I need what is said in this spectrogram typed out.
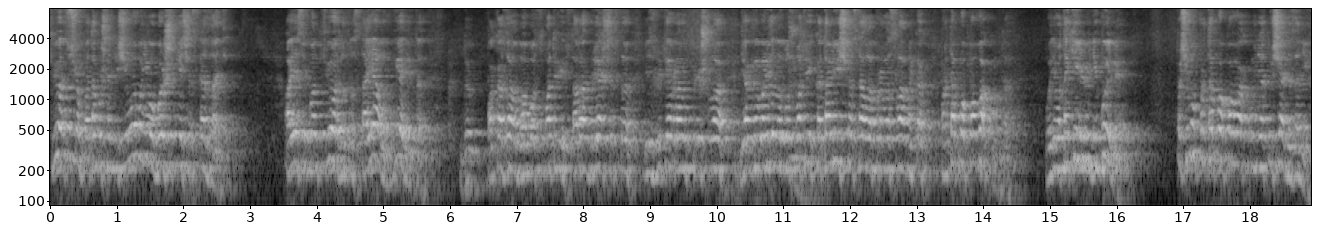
Тверд в чем? Потому что ничего у него больше нечего сказать. А если бы он твердо-то стоял, в вере-то, да показал бы, а вот смотри, старообрядчество из лютеран пришла, я говорил ему, смотри, католичка стала православной, как протопоп Авакум-то. У него такие люди были. Почему протопоп Авакум не отвечали за них?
